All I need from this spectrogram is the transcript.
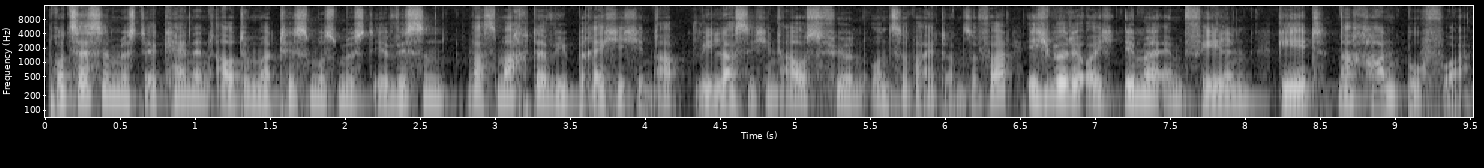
Prozesse müsst ihr kennen, Automatismus müsst ihr wissen, was macht er, wie breche ich ihn ab, wie lasse ich ihn ausführen und so weiter und so fort. Ich würde euch immer empfehlen, geht nach Handbuch vor.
